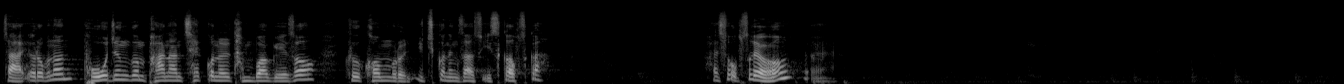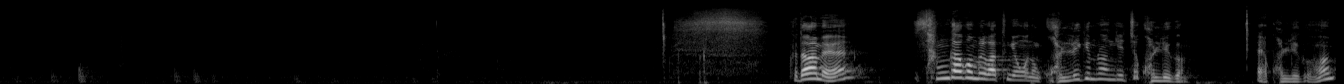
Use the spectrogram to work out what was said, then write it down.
자, 여러분은 보증금 반환 채권을 담보하기 위해서 그 건물을 유치권 행사할 수 있을까 없을까? 할 수 없어요. 예. 그 다음에 상가 건물 같은 경우는 권리금이라는 게 있죠. 권리금. 네, 권리금.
